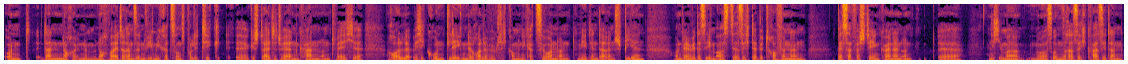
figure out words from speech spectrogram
und dann noch in einem noch weiteren Sinn, wie Migrationspolitik äh, gestaltet werden kann und welche Rolle, welche grundlegende Rolle wirklich Kommunikation und Medien darin spielen. Und wenn wir das eben aus der Sicht der Betroffenen besser verstehen können und äh, nicht immer nur aus unserer Sicht quasi, dann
